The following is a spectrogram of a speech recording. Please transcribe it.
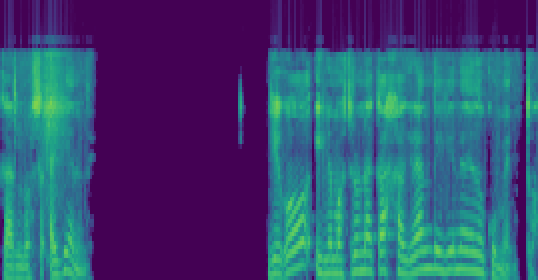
Carlos Allende. Llegó y le mostró una caja grande llena de documentos.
